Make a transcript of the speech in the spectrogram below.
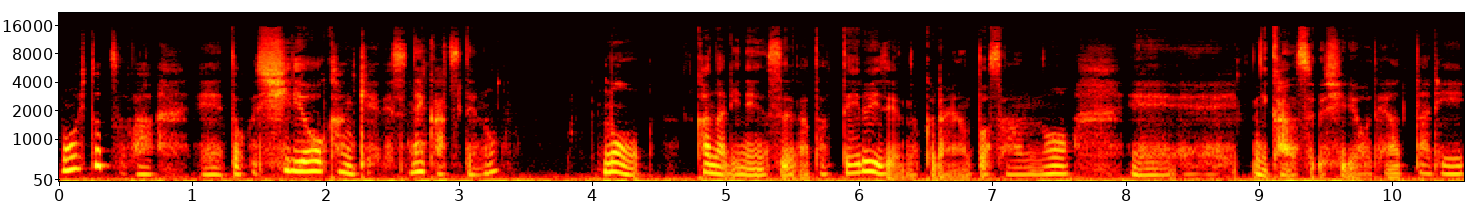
もう一つは、えーと、資料関係ですねかつての。もうかなり年数が経っている以前のクライアントさんの、えー、に関する資料であったり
